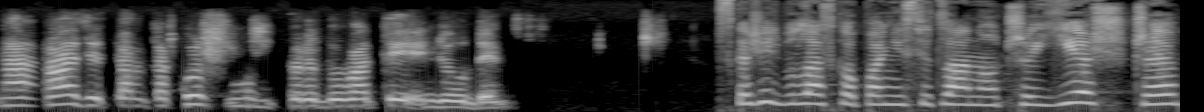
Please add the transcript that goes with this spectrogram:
наразі там також можуть перебувати люди. Скажіть, будь ласка, пані Світлано, чи є ще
